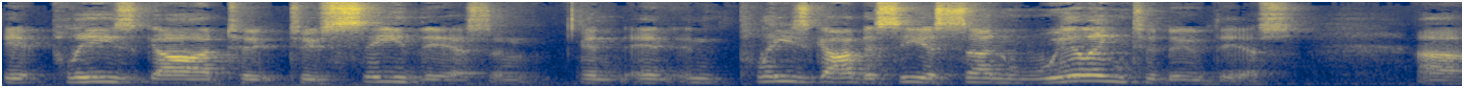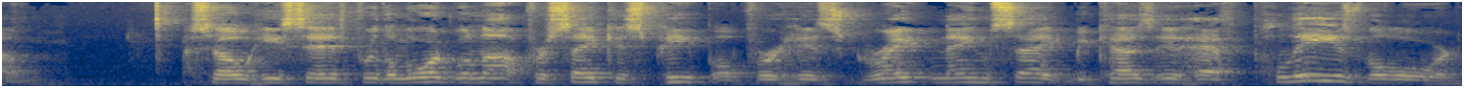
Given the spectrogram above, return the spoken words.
it pleased God to, to see this and, and, and, and please God to see a son willing to do this. Um, so he said, For the Lord will not forsake his people for his great name's sake, because it hath pleased the Lord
